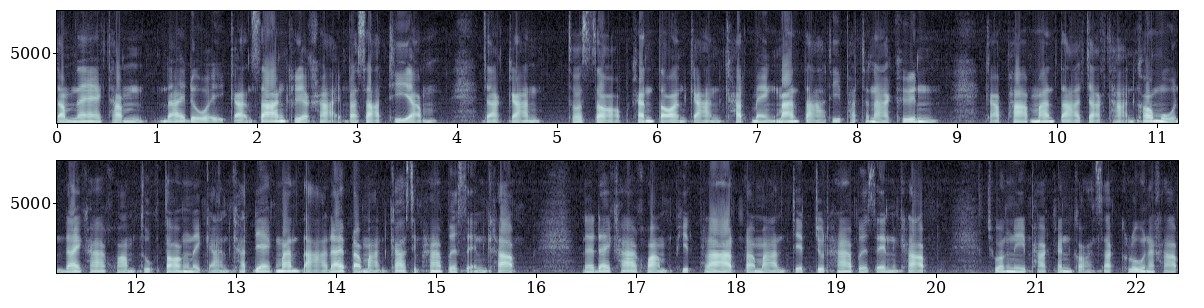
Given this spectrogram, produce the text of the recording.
จำแนกทำได้โดยการสร้างเครือข่ายประสาทเทียม จากการทดสอบขั้นตอนการคัดแบ่งม่านตาที่พัฒนาขึ้น กับภาพม่านตาจากฐานข้อมูลได้ค่าความถูกต้องในการคัดแยกม่านตาได้ประมาณ 95%ครับ และได้ค่าความผิดพลาดประมาณ 7.5%ครับ ช่วงนี้พักกันก่อนสักครู่นะครับ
